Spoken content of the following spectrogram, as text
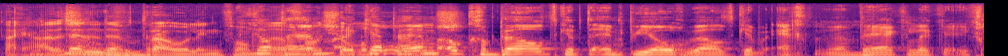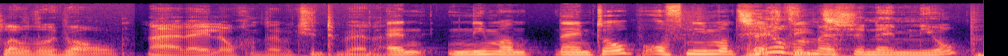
Nou ja, dat is een vertrouweling van, Ik, had eh, van hem, John ik heb hem ook gebeld. Ik heb de NPO gebeld. Ik heb echt eh, werkelijk... Ik geloof dat ik wel... Nou ja, de hele ochtend heb ik zitten bellen. En niemand neemt op of niemand zegt Heel veel iets? mensen nemen niet op.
